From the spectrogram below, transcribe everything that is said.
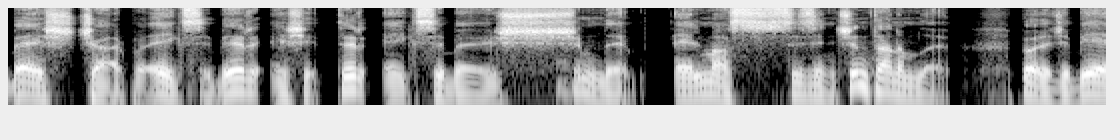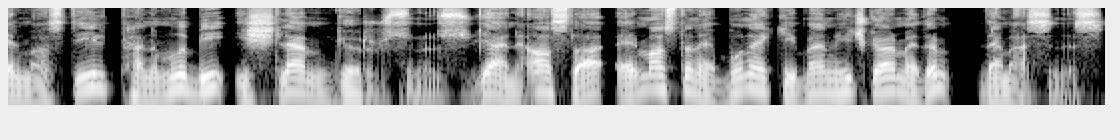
5 çarpı eksi 1 eşittir eksi 5. Şimdi elmas sizin için tanımlı. Böylece bir elmas değil, tanımlı bir işlem görürsünüz. Yani asla elmas da ne, bu ne ki ben hiç görmedim demezsiniz.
